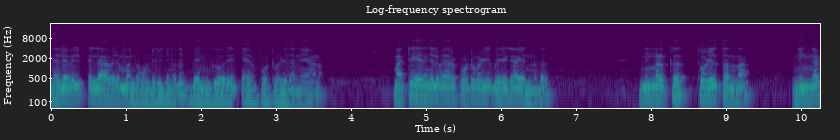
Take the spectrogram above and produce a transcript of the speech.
നിലവിൽ എല്ലാവരും വന്നുകൊണ്ടിരിക്കുന്നത് ബെൻഗോറിയൻ എയർപോർട്ട് വഴി തന്നെയാണ്. മറ്റ് ഏതെങ്കിലും എയർപോർട്ട് വഴി വരിക എന്നത് നിങ്ങൾക്ക് തൊഴിൽ തന്ന നിങ്ങൾ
